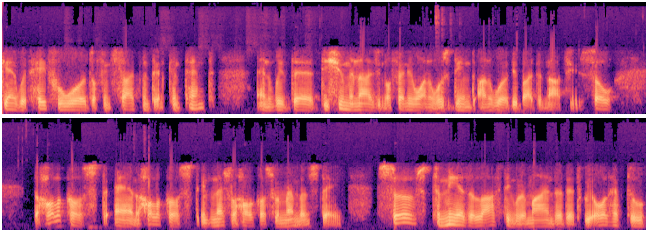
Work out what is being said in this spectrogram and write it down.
Began with hateful words of incitement and contempt and with the dehumanizing of anyone who was deemed unworthy by the Nazis. So the Holocaust and Holocaust, International Holocaust Remembrance Day, serves to me as a lasting reminder that we all have to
